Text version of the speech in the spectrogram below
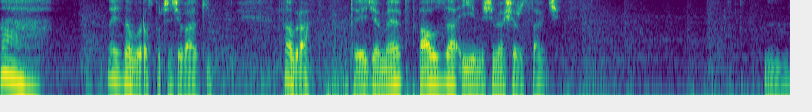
Ah. No i znowu rozpoczęcie walki. Dobra, to jedziemy, pauza i myślimy jak się rozstawić. Hmm,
